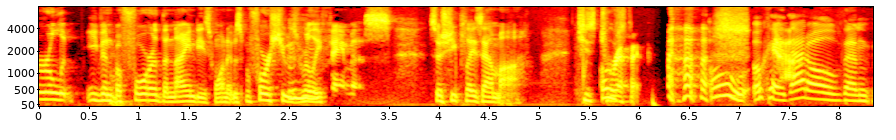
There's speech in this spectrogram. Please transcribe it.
early, even before the '90s one. It was before she was really Mm-hmm. famous, so she plays Emma. She's terrific. oh okay that all then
